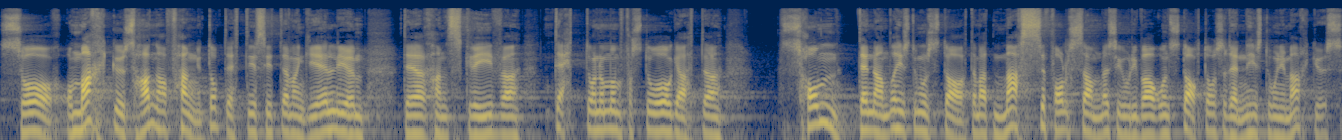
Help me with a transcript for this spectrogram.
sår. Og Markus han har fanget opp dette i sitt evangelium, der han skriver dette. Og nå må vi forstå at eh, som den andre historien starta med at masse folk samlet seg, og de var rundt, starta også denne historien i Markus.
